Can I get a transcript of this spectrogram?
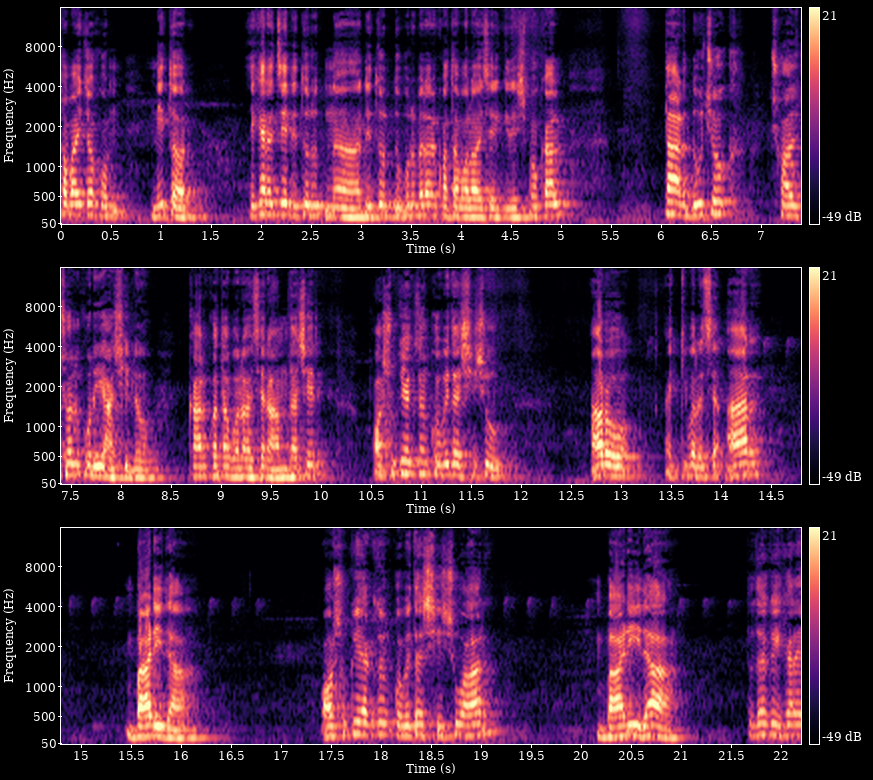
সবাই যখন নিতর, এখানে যে ঋতুর ঋতুর দুপুরবেলার কথা বলা হয়েছে গ্রীষ্মকাল, তার দু চোখ ছলছল করে আসিল। কার কথা বলা হয়েছে? রামদাসের। অসুখী একজন কবিতার শিশু আরও কী বলেছে? আর বাড়িরা। অসুখী একজন কবিতার শিশু, আর বাড়িরা। তো দেখো এখানে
